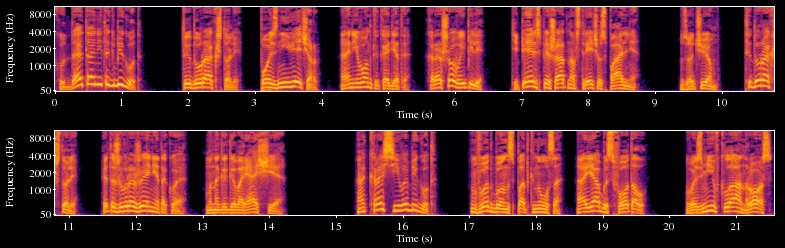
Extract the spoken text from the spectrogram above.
«Куда это они так бегут?» «Ты дурак, что ли? Поздний вечер! Они вон как одеты, хорошо выпили. Теперь спешат навстречу спальне». «Зачем?» «Ты дурак, что ли? Это же выражение такое, многоговорящее». «А красиво бегут». «Вот бы он споткнулся!» а я бы сфотал. Возьми в клан, Рос.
